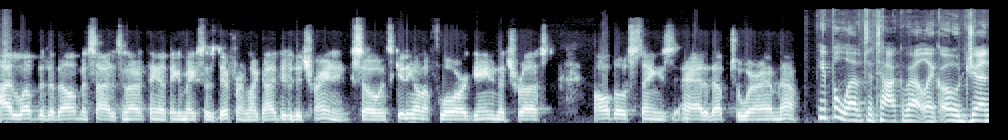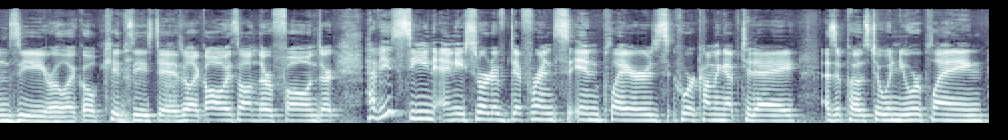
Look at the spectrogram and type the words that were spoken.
I love the development side. It's another thing I think it makes us different. Like I do the training, so it's getting on the floor, gaining the trust, all those things added up to where I am now. People love to talk about like, oh, Gen Z or like, oh, kids these days are like always on their phones. Or have you seen any sort of difference in players who are coming up today as opposed to when you were playing?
